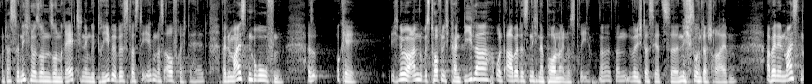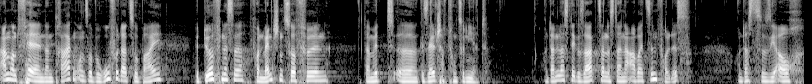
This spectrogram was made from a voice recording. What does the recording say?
Und dass du nicht nur so ein, so ein Rädchen im Getriebe bist, was dir irgendwas aufrechterhält. Bei den meisten Berufen, also okay, ich nehme an, du bist hoffentlich kein Dealer und arbeitest nicht in der Pornoindustrie. Ne? Dann würde ich das jetzt äh, nicht so unterschreiben. Aber in den meisten anderen Fällen, dann tragen unsere Berufe dazu bei, Bedürfnisse von Menschen zu erfüllen, damit äh, Gesellschaft funktioniert. Und dann lass dir gesagt sein, dass deine Arbeit sinnvoll ist und dass du sie auch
